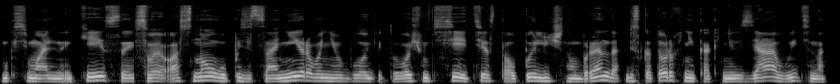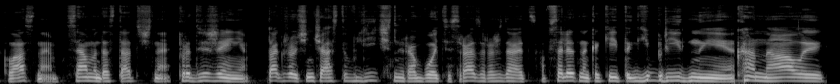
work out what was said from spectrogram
максимальные кейсы, свою основу позиционирования в блоге, то, в общем, все те столпы личного бренда, без которых никак нельзя выйти на классное, самодостаточное продвижение. Также очень часто в личной работе сразу рождаются абсолютно какие-то гибридные каналы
